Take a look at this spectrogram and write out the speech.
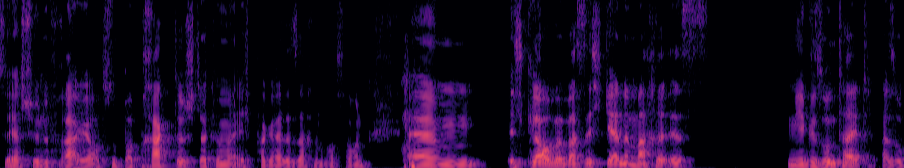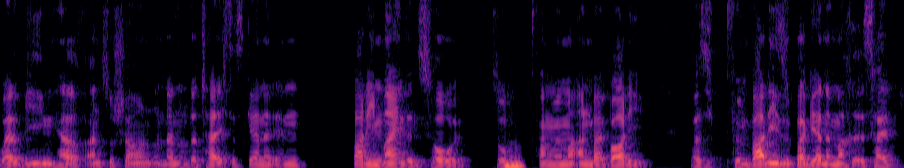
Sehr schöne Frage, auch super praktisch. Da können wir echt ein paar geile Sachen raushauen. ähm, ich glaube, was ich gerne mache, ist mir Gesundheit, also Wellbeing, Health anzuschauen und dann unterteile ich das gerne in Body, Mind und Soul. So, mhm. fangen wir mal an bei Body. Was ich für ein Body super gerne mache, ist halt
